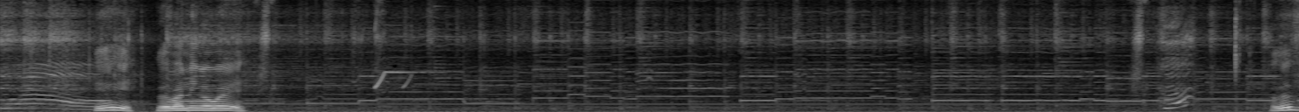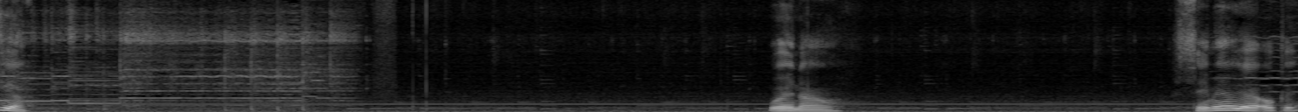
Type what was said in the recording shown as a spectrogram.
Wow! Yay, they're running away. Olivia. Where now? Same area, okay.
